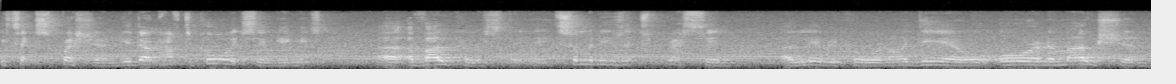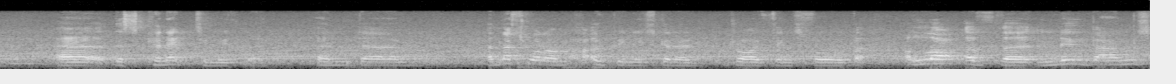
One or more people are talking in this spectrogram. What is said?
it's expression. You don't have to call it singing. It's uh, a vocalist. It's somebody who's expressing a lyric or an idea or, or an emotion uh, that's connecting with me. And um, and that's what I'm hoping is going to drive things forward. But a lot of the new bands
